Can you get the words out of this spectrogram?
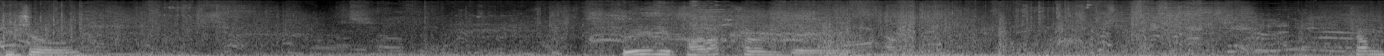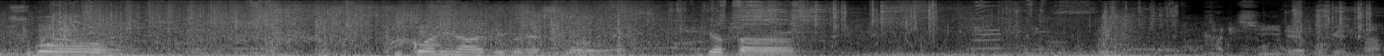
기절 왜 이리 발악하는데 그냥 그냥 죽어. 기권이나 하지 그랬어. 이겼다. 같이 일해보겠나?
